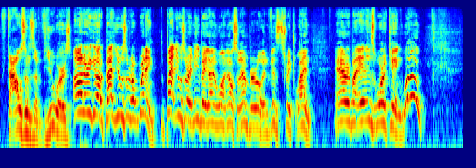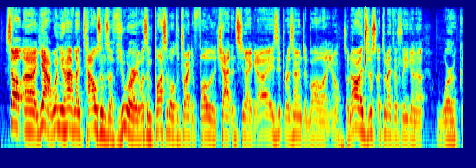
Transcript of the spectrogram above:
thousands of viewers. Oh, there you go, the pet users are winning. The pet user in eBay 91 and also Embero and Vince Strickland. Everybody, it is working. Woo! So, uh, yeah, when you have like thousands of viewers, it was impossible to try to follow the chat and see like, uh, is he present and blah, blah, blah, you know? So now it's just automatically gonna work.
